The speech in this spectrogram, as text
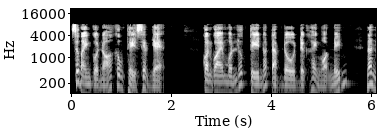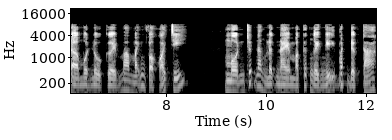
sức mạnh của nó không thể xem nhẹ. Còn ngoài một lúc thì nó đạp đổ được hai ngọn nến, nó nở một nụ cười ma mãnh và khoái chí một chút năng lực này mà các người nghĩ bắt được ta.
